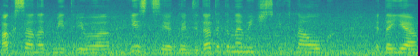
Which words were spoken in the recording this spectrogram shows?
Оксана Дмитриева, есть кандидат экономических наук, это я.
